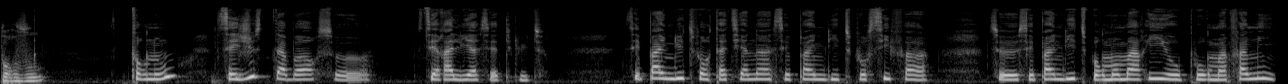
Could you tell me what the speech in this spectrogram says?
pour vous? Pour nous, c'est juste d'abord se, se rallier à cette lutte. C'est pas une lutte pour Tatiana, c'est pas une lutte pour Sifa, c'est pas une lutte pour mon mari ou pour ma famille.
